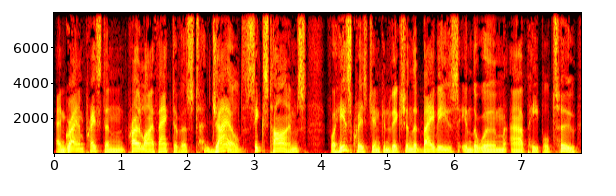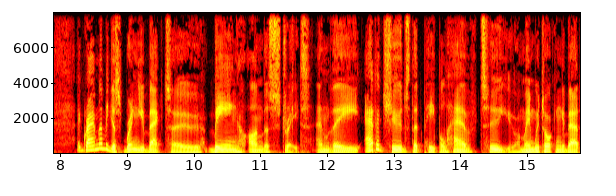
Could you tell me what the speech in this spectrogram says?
And Graham Preston, pro life activist, jailed six times for his Christian conviction that babies in the womb are people too. Uh, Graham, let me just bring you back to being on the street and the attitudes that people have to you. I mean, we're talking about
